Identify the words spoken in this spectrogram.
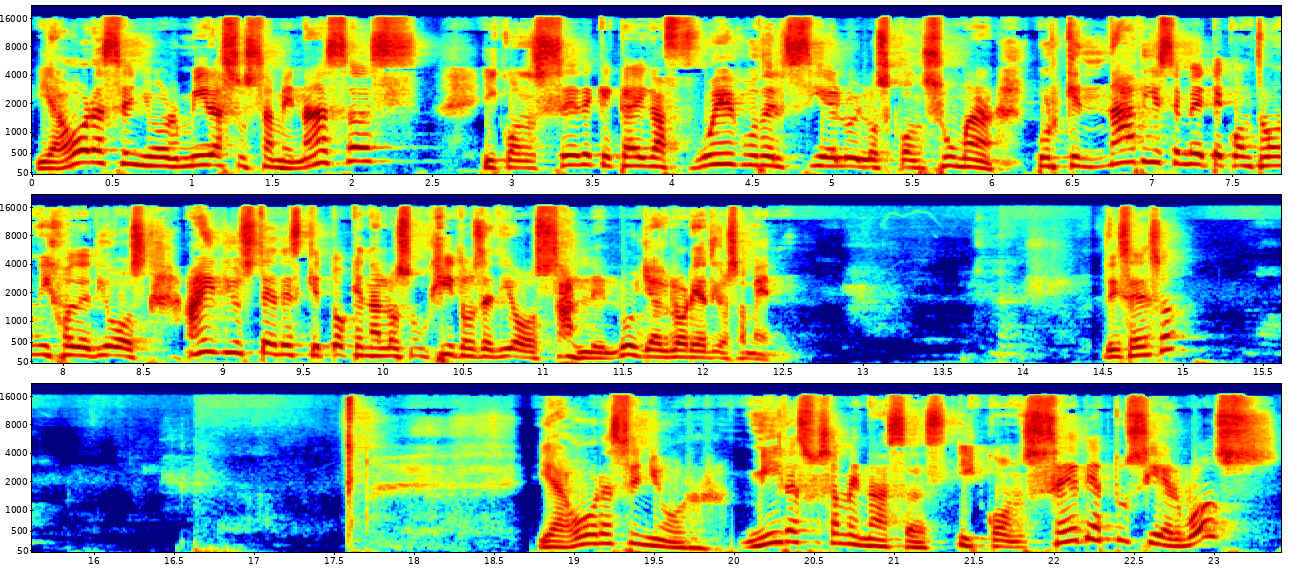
Y ahora, Señor, mira sus amenazas y concede que caiga fuego del cielo y los consuma, porque nadie se mete contra un hijo de Dios. Hay de ustedes que toquen a los ungidos de Dios. Aleluya, gloria a Dios, amén. ¿Dice eso? Y ahora, Señor, mira sus amenazas y concede a tus siervos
